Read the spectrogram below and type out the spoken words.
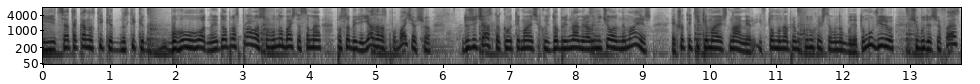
І це така настільки, настільки богоугодна і добра справа, що воно, бачите, саме по собі. Я зараз побачив, що дуже часто, коли ти маєш якийсь добрий намір, але нічого не маєш, якщо ти тільки маєш намір і в тому напрямку рухаєшся, воно буде. Тому вірю, що буде шефест,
